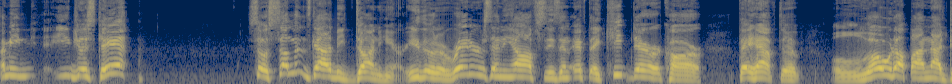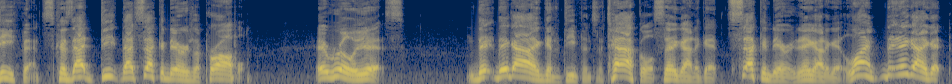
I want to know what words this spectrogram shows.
I mean, you just can't. So something's got to be done here. Either the Raiders in the offseason, if they keep Derek Carr, they have to load up on that defense because that de- that secondary is a problem. It really is. They, they got to get a defensive tackles. They got to get secondary. They got to get line. They got to get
